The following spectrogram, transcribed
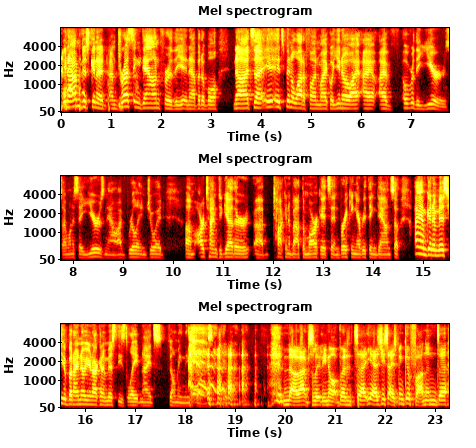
you know I'm just gonna I'm dressing down for the inevitable. No, it's uh, it, has been a lot of fun, Michael. You know I, I I've over the years I want to say years now I've really enjoyed um, our time together, uh, talking about the markets and breaking everything down. So I am going to miss you, but I know you're not going to miss these late nights filming these shows. no, absolutely not. But uh, yeah, as you say, it's been good fun, and uh,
